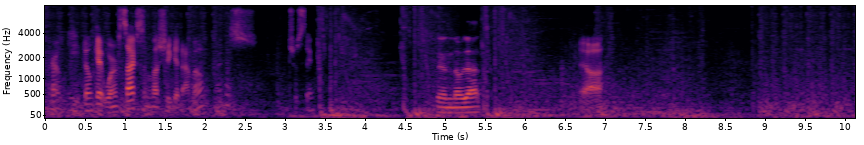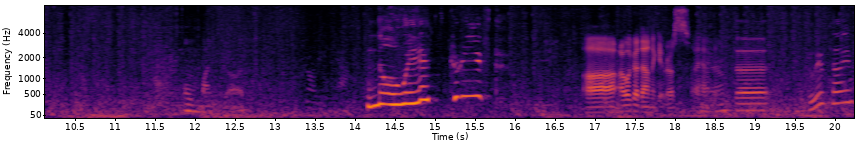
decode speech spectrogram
Apparently, you don't get worm stacks unless you get ammo. I guess. Interesting. Didn't know that. Yeah. Oh my god. No way, I griefed! Uh, I will go down and get Russ. I have it. Uh, do we have time?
